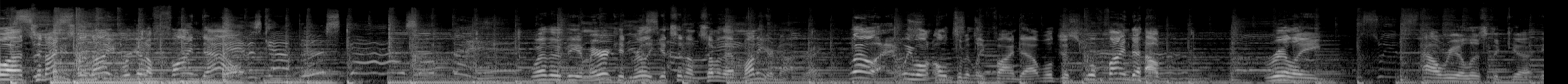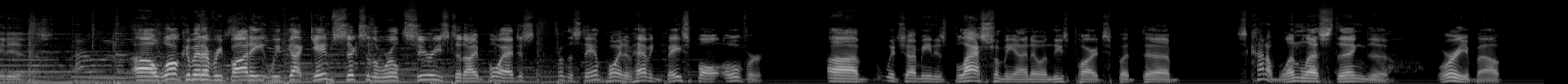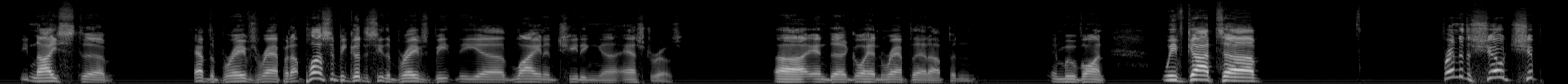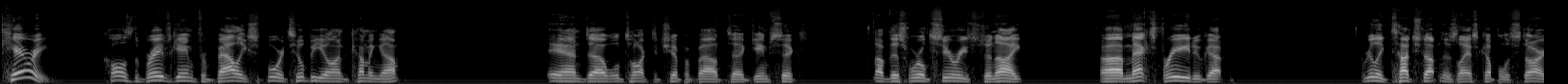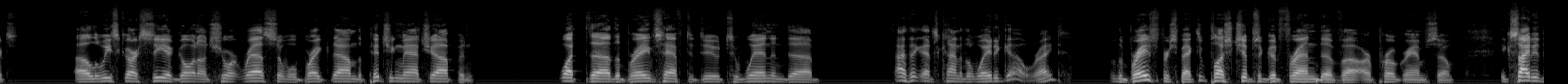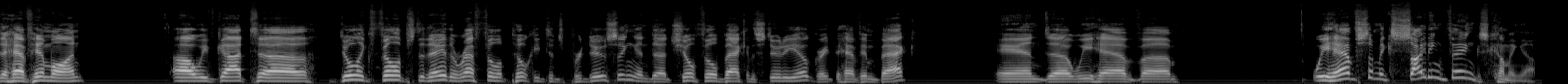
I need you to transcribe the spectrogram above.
So uh, tonight is the night we're going to find out whether the American really gets in on some of that money or not, right? Well, we won't ultimately find out. We'll just we'll find out really how realistic uh, it is. Uh, welcome in everybody. We've got Game Six of the World Series tonight. Boy, I just from the standpoint of having baseball over, uh, which I mean is blasphemy, I know in these parts, but uh, it's kind of one less thing to worry about. Be nice to have the Braves wrap it up. Plus, it'd be good to see the Braves beat the uh, lying and cheating uh, Astros, uh, and uh, go ahead and wrap that up and and move on. We've got uh, friend of the show, Chip Caray, calls the Braves game for Bally Sports. He'll be on coming up, and uh, we'll talk to Chip about Game Six of this World Series tonight. Max Fried, who got really touched up in his last couple of starts. Uh, Luis Garcia going on short rest, so we'll break down the pitching matchup and what uh, the Braves have to do to win. And uh, I think that's kind of the way to go, right? From the Braves' perspective. Plus, Chip's a good friend of uh, our program, so excited to have him on. Uh, we've got uh, Dueling Phillips today. The ref Philip Pilkington's producing, and Chill Phil back in the studio. Great to have him back. And we have. We have some exciting things coming up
